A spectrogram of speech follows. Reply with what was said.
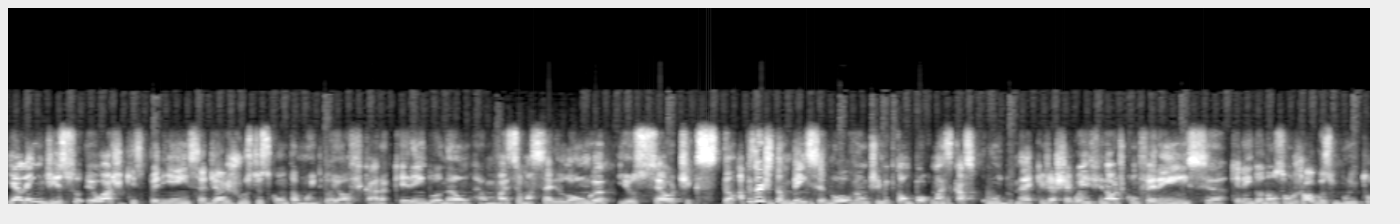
E além disso, eu acho que experiência de ajustes conta muito playoff, cara. Querendo ou não, é vai ser uma série longa e os Celtics, apesar de também ser novo, é um time que tá um pouco mais cascudo, né? Que já chegou em final de conferência. Querendo ou não, são jogos muito,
